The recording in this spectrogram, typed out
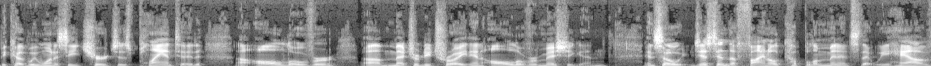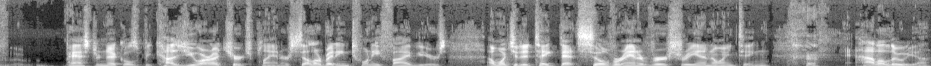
because we want to see churches planted uh, all over uh, Metro Detroit and all over Michigan. And so, just in the final couple of minutes that we have, Pastor Nichols, because you are a church planner celebrating 25 years, I want you to take that silver anniversary anointing, hallelujah,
